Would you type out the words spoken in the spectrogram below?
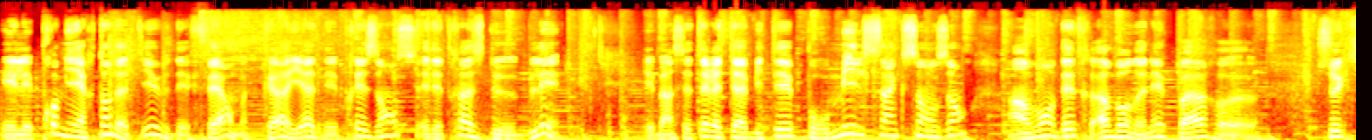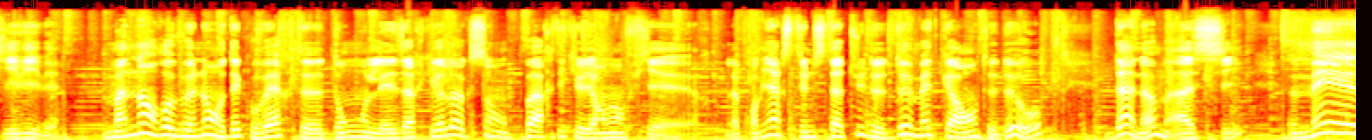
et les premières tentatives des fermes car il y a des présences et des traces de blé. Et ben cette terre était habitée pour 1500 ans avant d'être abandonnée par euh, ceux qui y vivaient. Maintenant revenons aux découvertes dont les archéologues sont particulièrement fiers. La première c'est une statue de 2,40 m de haut d'un homme assis mais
